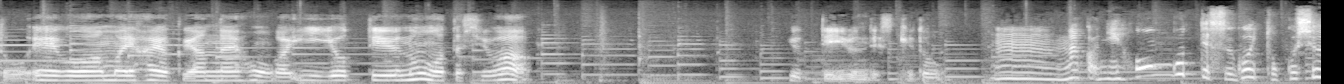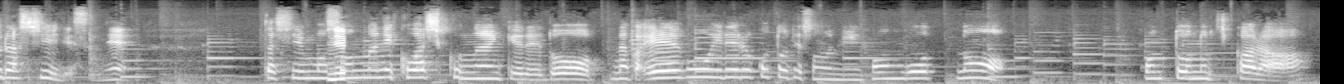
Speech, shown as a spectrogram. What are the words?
と、英語をあんまり早くやんない方がいいよっていうのを私は言っているんですけど。うん、なんか日本語ってすごい特殊らしいですね。私もねそんなに詳しくないけれど、なんか英語を入れることでその日本語の本当の力うん。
